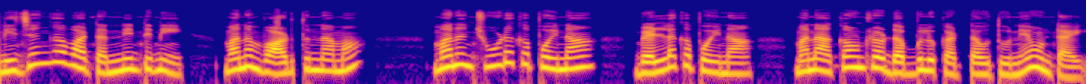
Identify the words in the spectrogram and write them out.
నిజంగా వాటన్నింటినీ మనం వాడుతున్నామా? మనం చూడకపోయినా వెళ్ళకపోయినా మన అకౌంట్లో డబ్బులు కట్టవుతూనే ఉంటాయి.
